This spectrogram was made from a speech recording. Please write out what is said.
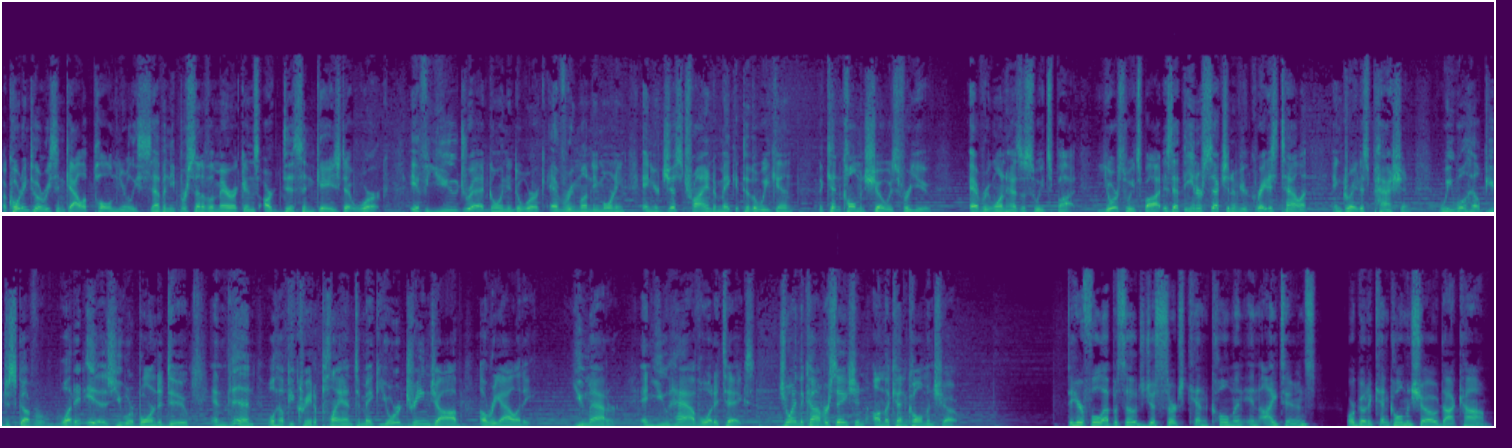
According to a recent Gallup poll, nearly 70% of Americans are disengaged at work. If you dread going into work every Monday morning and you're just trying to make it to the weekend, The Ken Coleman Show is for you. Everyone has a sweet spot. Your sweet spot is at the intersection of your greatest talent and greatest passion. We will help you discover what it is you were born to do, and then we'll help you create a plan to make your dream job a reality. You matter, and you have what it takes. Join the conversation on The Ken Coleman Show. To hear full episodes, just search Ken Coleman in iTunes or go to kencolemanshow.com.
